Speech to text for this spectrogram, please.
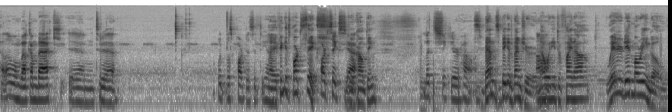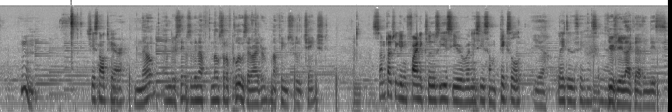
hello and welcome back um, to the. What was part is it? I think it's part six. Part six, yeah. You're counting. Let's check your house. It's. Ben's big adventure. Now Uh-huh. we need to find out where did Maureen go? Hmm. She's not here. No, and there seems to be no, no sort of clues there either. Nothing's really changed. Sometimes you can find the clues easier when you see some pixel Yeah, related things. it's Yeah, usually like that in these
